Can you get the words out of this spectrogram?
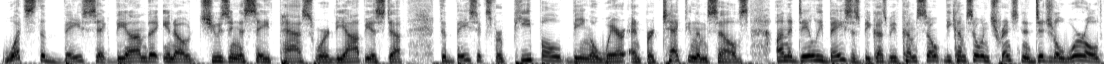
What's the basic beyond the you know choosing a safe password, the obvious stuff? The basics for people being aware and protecting themselves on a daily basis because we've come so become so entrenched in a digital world,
